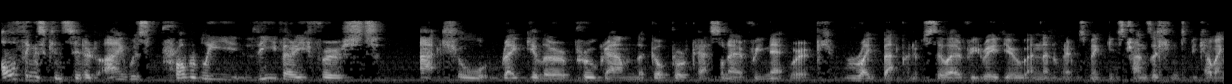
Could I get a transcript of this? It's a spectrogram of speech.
all things considered, I was probably the very first actual regular program that got broadcast on Everfree Network right back when it was still Everfree Radio, and then when it was making its transition to becoming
